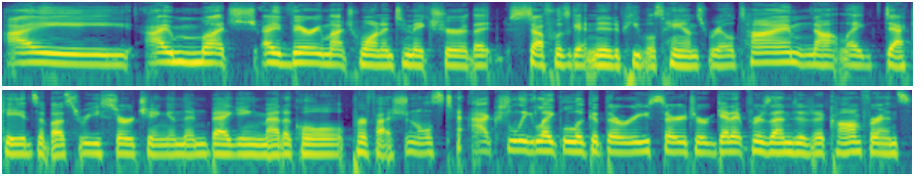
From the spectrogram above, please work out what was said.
I, I much, I very much wanted to make sure that stuff was getting into people's hands real time, not like decades of us researching and then begging medical professionals to actually like look at their research or get it presented at a conference.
